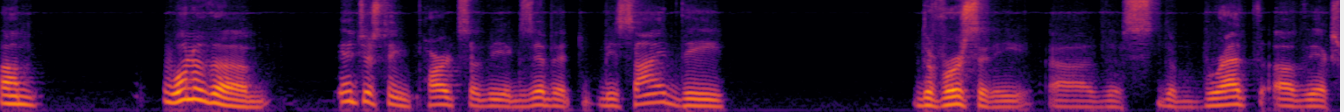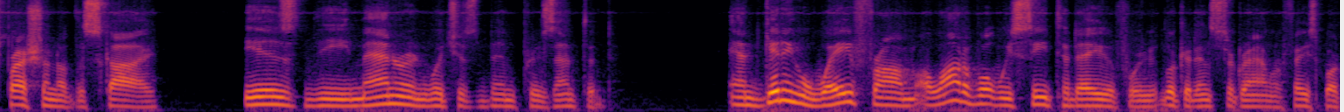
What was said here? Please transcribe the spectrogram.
Um, one of the interesting parts of the exhibit, beside the diversity, uh, the, the breadth of the expression of the sky, is the manner in which it's been presented. And getting away from a lot of what we see today, if we look at Instagram or Facebook,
